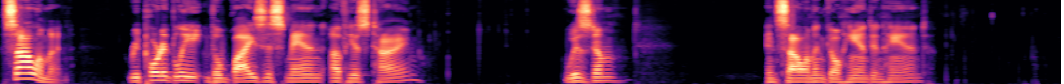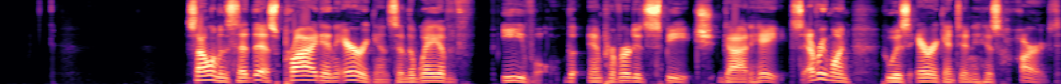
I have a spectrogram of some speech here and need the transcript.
Solomon, reportedly the wisest man of his time. Wisdom and Solomon go hand in hand. Solomon said this pride and arrogance and the way of evil and perverted speech God hates. Everyone who is arrogant in his heart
